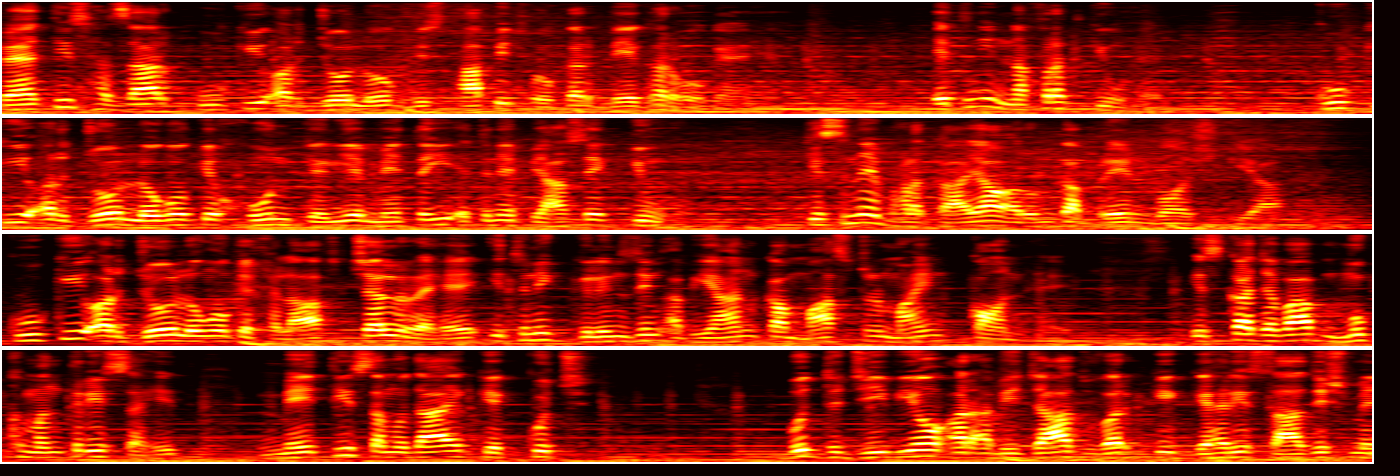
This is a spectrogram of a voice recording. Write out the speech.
पैंतीस हज़ार कुकी और जो लोग विस्थापित होकर बेघर हो गए हैं। इतनी नफरत क्यों है? कुकी और जो लोगों के खून के लिए मेतई इतने प्यासे क्यों हैं? किसने भड़काया और उनका ब्रेन वॉश किया? कुकी और जो लोगों के खिलाफ चल रहे इतनी क्लिनजिंग अभियान का मास्टरमाइंड कौन है? इसका जवाब मुख्यमंत्री सहित मेती समुदाय के कुछ बुद्धिजीवियों और अभिजात वर्ग की गहरी साजिश में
